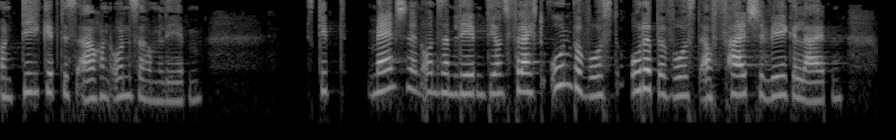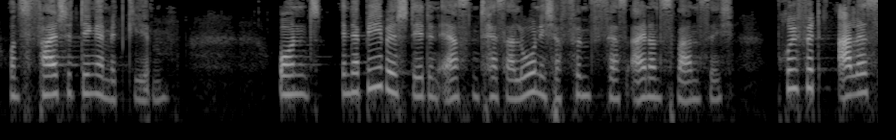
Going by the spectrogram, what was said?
Und die gibt es auch in unserem Leben. Es gibt Menschen in unserem Leben, die uns vielleicht unbewusst oder bewusst auf falsche Wege leiten, uns falsche Dinge mitgeben. Und in der Bibel steht in 1. Thessalonicher 5, Vers 21, prüfet alles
